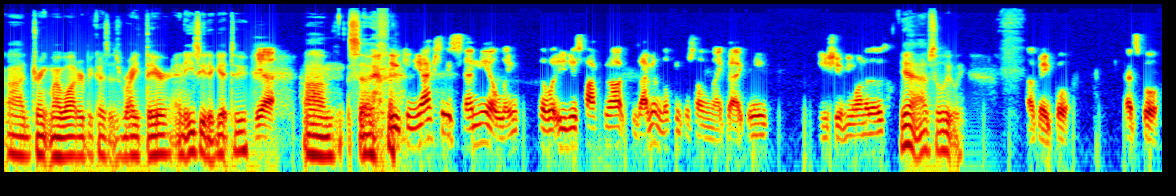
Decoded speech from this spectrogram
uh, drink my water because it's right there and easy to get to. Yeah. Um, so Dude, can you actually send me a link to what you just talked about? Because I've been looking for something like that. Can you, can you shoot me one of those? yeah, absolutely. Okay, cool. That's cool.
